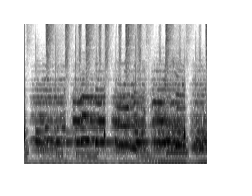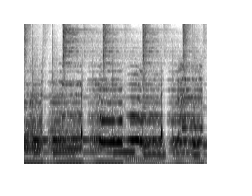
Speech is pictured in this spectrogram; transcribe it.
I'm not gonna lie to you.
